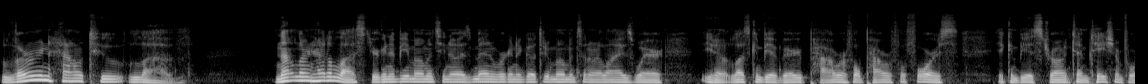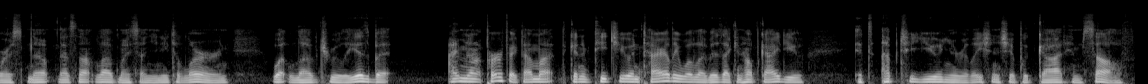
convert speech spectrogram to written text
Learn how to love. Not learn how to lust. You're going to be moments, you know, as men, we're going to go through moments in our lives where, you know, lust can be a very powerful, powerful force. It can be a strong temptation for us. No, that's not love, my son. You need to learn what love truly is. But I'm not perfect. I'm not going to teach you entirely what love is. I can help guide you it's up to you and your relationship with God Himself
